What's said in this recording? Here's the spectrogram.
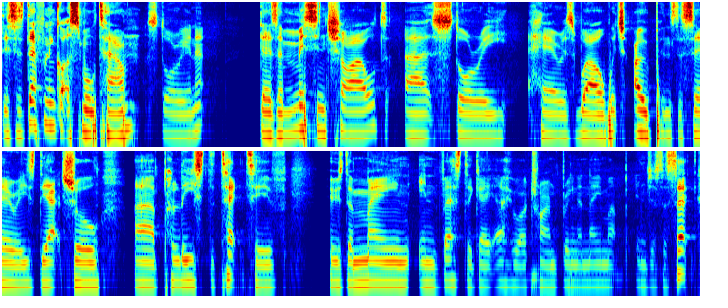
this has definitely got a small town story in it. There's a missing child uh, story here as well, which opens the series. The actual uh, police detective, who's the main investigator, who I'll try and bring the name up in just a sec.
